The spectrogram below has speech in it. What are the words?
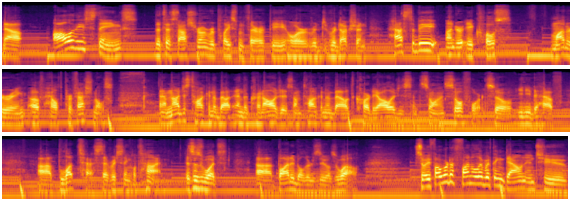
Now, all of these things, the testosterone replacement therapy or re- reduction, has to be under a close monitoring of health professionals. And I'm not just talking about endocrinologists, I'm talking about cardiologists and so on and so forth. So you need to have uh, blood tests every single time. This is what uh, bodybuilders do as well. So if I were to funnel everything down into,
